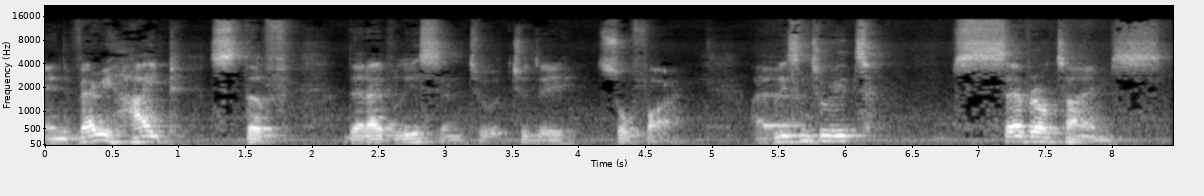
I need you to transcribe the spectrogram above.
and very hype stuff that I've listened to today so far. I've uh, listened to it several times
